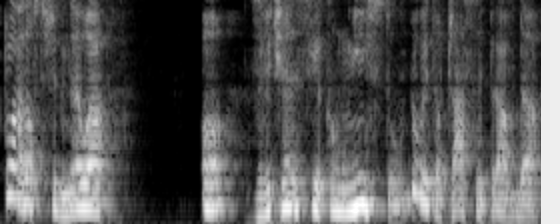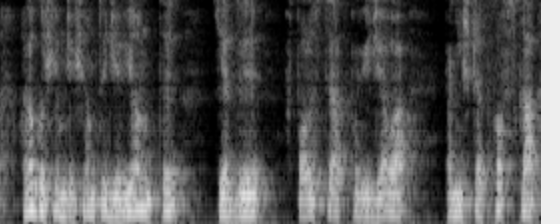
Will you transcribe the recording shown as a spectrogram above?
która rozstrzygnęła o zwycięstwie komunistów. Były to czasy, prawda, rok 89, kiedy w Polsce, jak powiedziała pani Szczepkowska,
